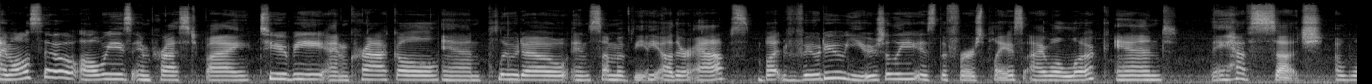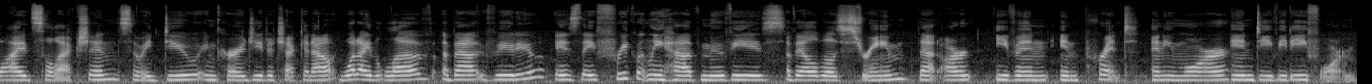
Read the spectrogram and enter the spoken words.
I'm also always impressed by Tubi and Crackle and Pluto and some of the other apps, but Vudu usually is the first place I will look and they have such a wide selection, so I do encourage you to check it out. What I love about Vudu is they frequently have movies available to stream that aren't even in print anymore in DVD form.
